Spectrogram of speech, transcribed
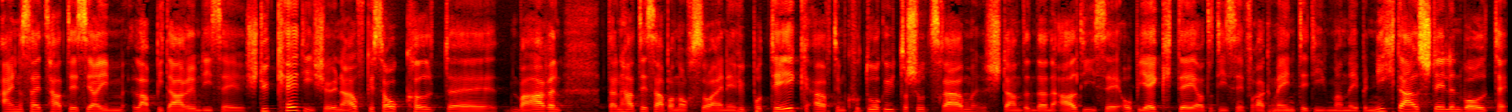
einerseits hatte es ja im Lapidarium diese Stücke, die schön aufgesockelt äh, waren. Dann hatte es aber noch so eine Hypothek auf dem Kulturgüterschutzraum, standen dann all diese Objekte oder diese Fragmente, die man eben nicht ausstellen wollte.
